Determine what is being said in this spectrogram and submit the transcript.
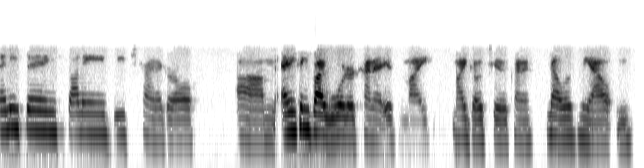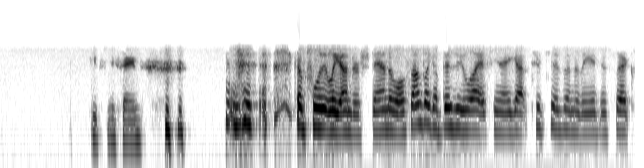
anything sunny beach kind of girl um, anything by water kind of is my my go-to. Kind of mellows me out and keeps me sane. Completely understandable. Sounds like a busy life. You know, you got two kids under the age of six,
